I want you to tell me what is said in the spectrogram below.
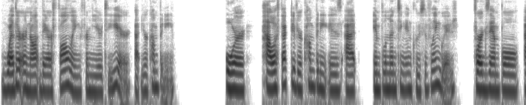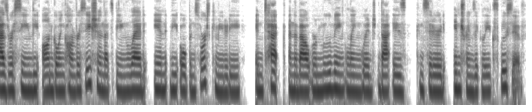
whether or not they are falling from year to year at your company, or how effective your company is at implementing inclusive language. For example, as we're seeing the ongoing conversation that's being led in the open source community in tech and about removing language that is considered intrinsically exclusive.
